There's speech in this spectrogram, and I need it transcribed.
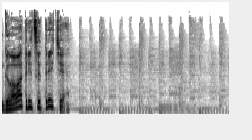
Глава 33.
